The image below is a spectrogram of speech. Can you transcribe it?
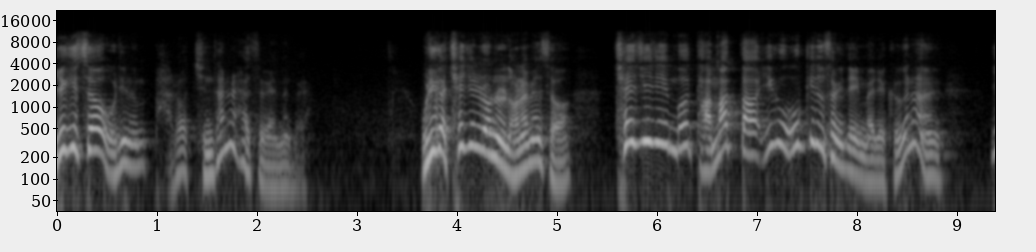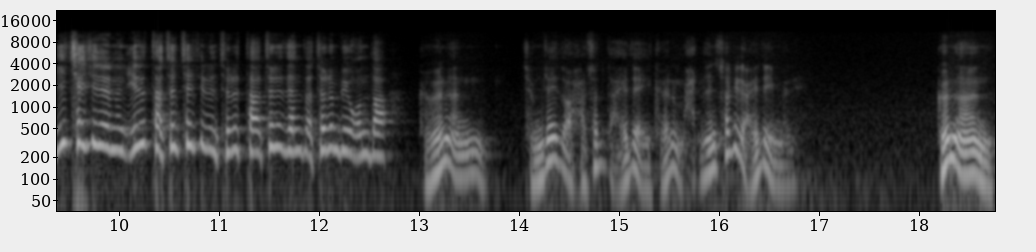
여기서 우리는 바로 진단을 할 수가 있는 거야. 우리가 체질론을 논하면서 체질이 뭐 다 맞다 이거 웃기는 소리다 이 말이야. 그거는 이 체질에는 이렇다 저 체질은 저렇다 저래 된다 저런 비가 온다 그거는 점쟁이도 할 소리도 아니다. 그거는 맞는 소리가 아니다 이 말이야. 그거는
